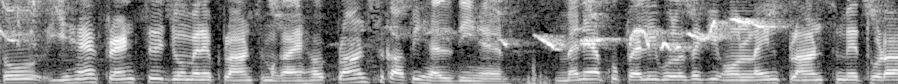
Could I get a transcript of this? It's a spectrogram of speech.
तो ये हैं फ्रेंड्स जो मैंने प्लांट्स मंगाए हैं और प्लांट्स काफ़ी हेल्दी हैं। मैंने आपको पहले ही बोला था कि ऑनलाइन प्लांट्स में थोड़ा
